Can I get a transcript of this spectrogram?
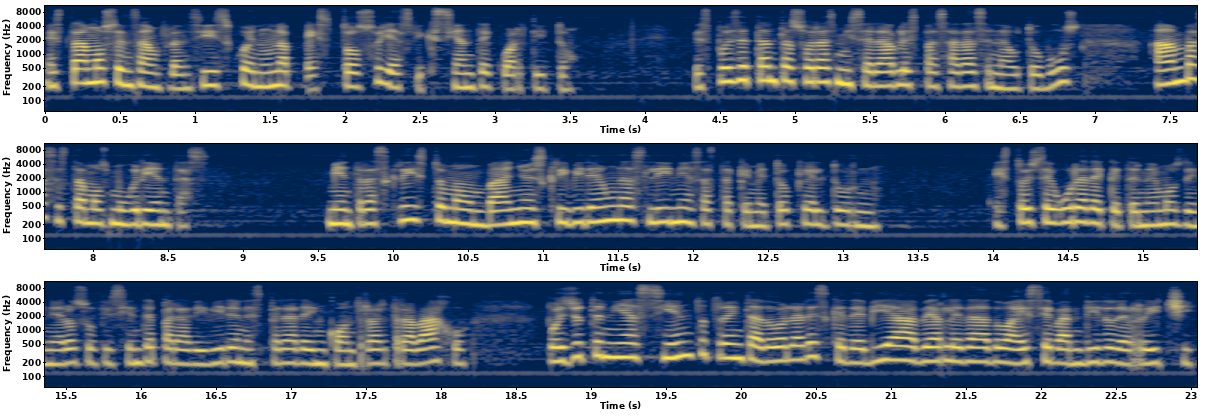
Estamos en San Francisco en un apestoso y asfixiante cuartito. Después de tantas horas miserables pasadas en autobús, ambas estamos mugrientas. Mientras Chris toma un baño, escribiré unas líneas hasta que me toque el turno. Estoy segura de que tenemos dinero suficiente para vivir en espera de encontrar trabajo, pues yo tenía ciento treinta dólares que debía haberle dado a ese bandido de Richie,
